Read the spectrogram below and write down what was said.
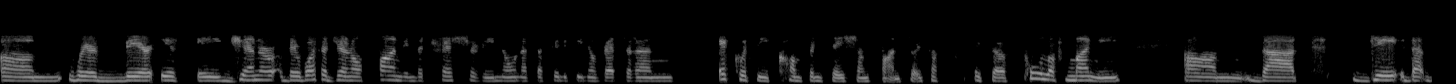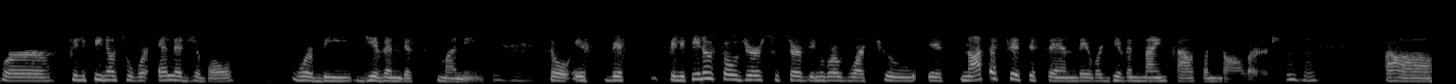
um, where there is a general, there was a general fund in the treasury known as the Filipino Veterans Equity Compensation Fund. So it's a it's a pool of money um, that gay, that were Filipinos who were eligible were be given this money. Mm-hmm. So if this Filipino soldiers who served in World War II is not a citizen, they were given nine thousand dollars. Mm-hmm. Uh,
